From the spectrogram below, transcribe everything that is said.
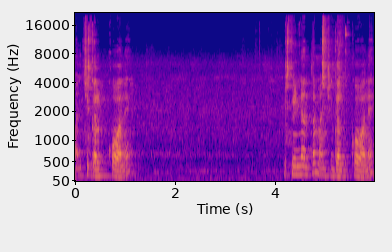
మంచిగా కలుపుకోవాలి. ఈ పిండి అంతా మంచిగా కలుపుకోవాలి.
